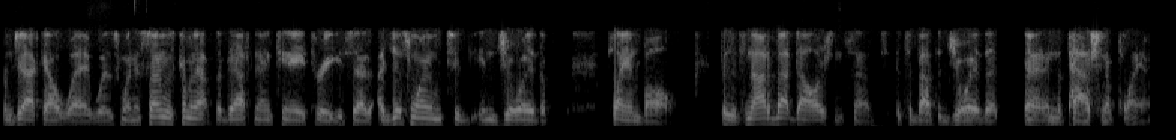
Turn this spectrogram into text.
from Jack Elway was when his son was coming out for the draft in 1983. He said, "I just want him to enjoy the playing ball." because it's not about dollars and cents. It's about the joy that and the passion of playing.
